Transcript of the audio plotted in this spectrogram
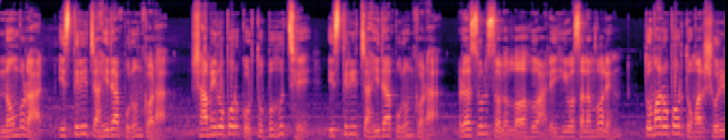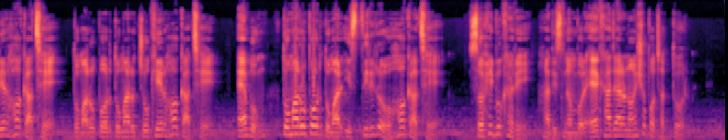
নম্বর আট, স্ত্রীর চাহিদা পূরণ করা। স্বামীর ওপর কর্তব্য হচ্ছে স্ত্রীর চাহিদা পূরণ করা। রসুল সাল আলহি ওয়াসাল্লাম বলেন, তোমার ওপর তোমার শরীরের হক আছে, তোমার উপর তোমার চোখের হক আছে এবং তোমার উপর তোমার স্ত্রীরও হক আছে। সহিবুখারি হাদিস নম্বর এক হাজার নয়শো পঁচাত্তর।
